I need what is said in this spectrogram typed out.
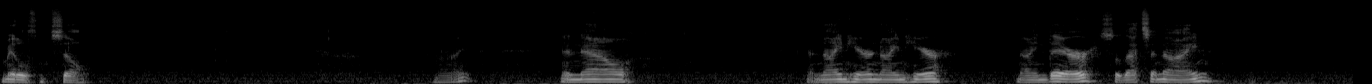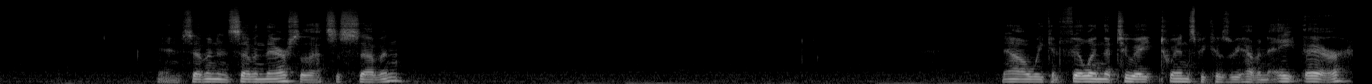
middle cell. All right. And now a 9 here, 9 here, 9 there, so that's a 9. And 7 and 7 there, so that's a 7. Now we can fill in the two 8 twins because we have an 8 there.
